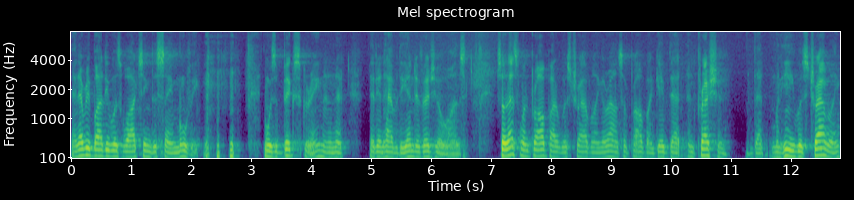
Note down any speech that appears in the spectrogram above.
and everybody was watching the same movie. it was a big screen, and they didn't have the individual ones. So that's when Prabhupada was traveling around. So Prabhupada gave that impression that when he was traveling,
